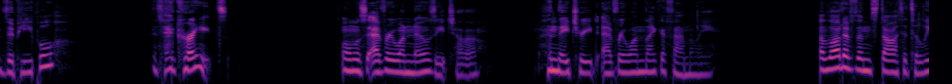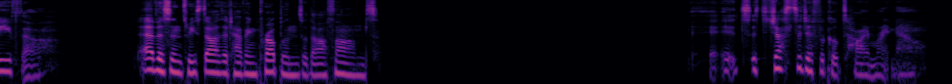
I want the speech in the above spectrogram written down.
The people? They're great. Almost everyone knows each other, and they treat everyone like a family. A lot of them started to leave, though, ever since we started having problems with our farms. It's, it's just a difficult time right now.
